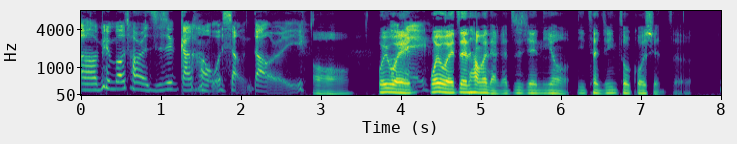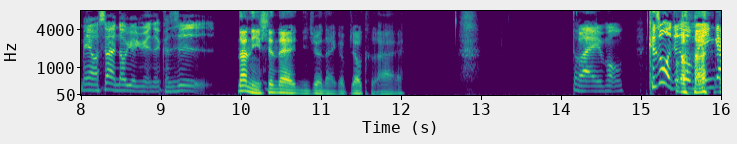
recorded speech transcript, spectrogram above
呃，面包超人只是刚好我想到而已。哦，我以为，Okay. 我以为在他们两个之间，你有你曾经做过选择。没有，虽然都圆圆的，可是……那你现在你觉得哪个比较可爱？哆啦 A 梦。可是我觉得我们应该，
